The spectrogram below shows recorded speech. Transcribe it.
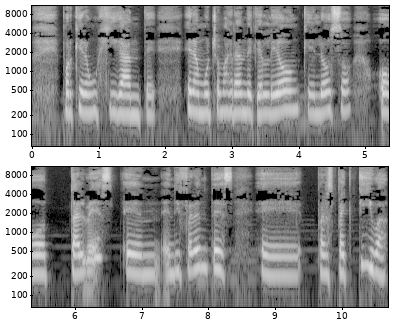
porque era un gigante, era mucho más grande que el león, que el oso o tal vez en, diferentes eh, perspectivas,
